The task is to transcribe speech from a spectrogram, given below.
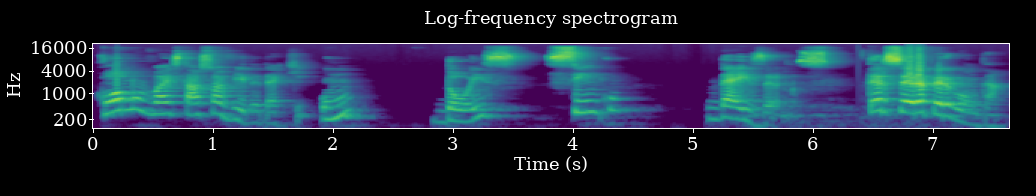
como vai estar a sua vida daqui um, dois, cinco, dez anos? Terceira pergunta:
